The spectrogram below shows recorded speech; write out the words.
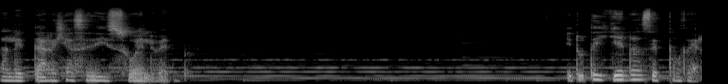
la letargia se disuelven. Y tú te llenas de poder.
